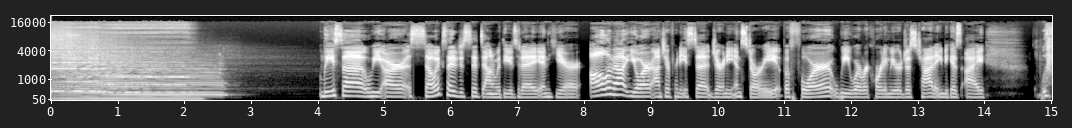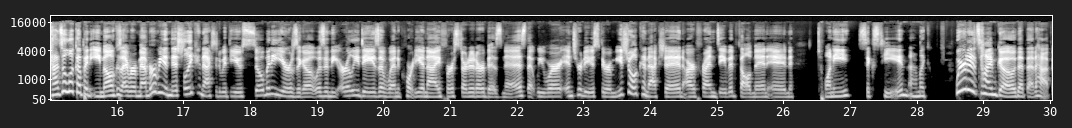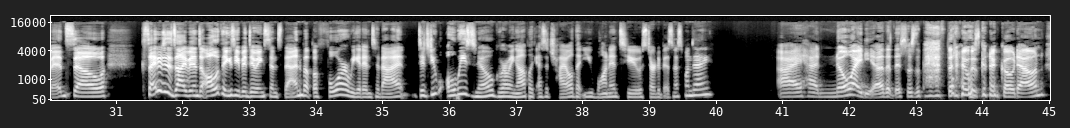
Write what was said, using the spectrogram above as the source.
Lisa, we are so excited to sit down with you today and hear all about your entreprenista journey and story. Before we were recording, we were just chatting because I had to look up an email because I remember we initially connected with you so many years ago. It was in the early days of when Courtney and I first started our business that we were introduced through a mutual connection, our friend David Feldman in 2016. And I'm like, where did time go that that happened? So excited to dive into all the things you've been doing since then. But before we get into that, did you always know growing up, like as a child, that you wanted to start a business one day? I had no idea that this was the path that I was going to go down.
